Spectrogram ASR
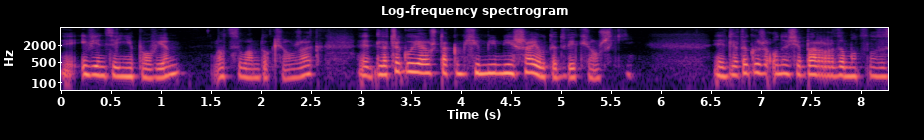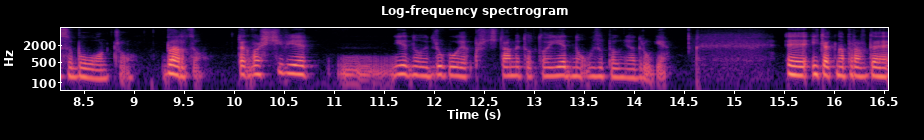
E, I więcej nie powiem, odsyłam do książek. E, dlaczego ja już tak mi się mieszają te dwie książki? Dlatego, że one się bardzo mocno ze sobą łączą. Bardzo. Tak właściwie jedną i drugą, jak przeczytamy, to to jedno uzupełnia drugie. I tak naprawdę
